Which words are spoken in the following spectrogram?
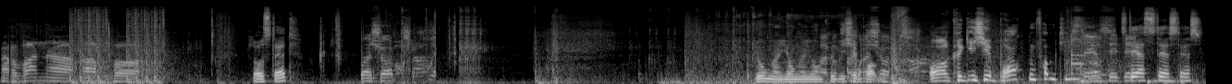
One uh, up. Uh, Close dead. One short. Junge, Junge, Junge, krieg ich hier Brocken. Oh, krieg ich hier Brocken vom Team? Stairs. Stairs, stairs, stairs.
